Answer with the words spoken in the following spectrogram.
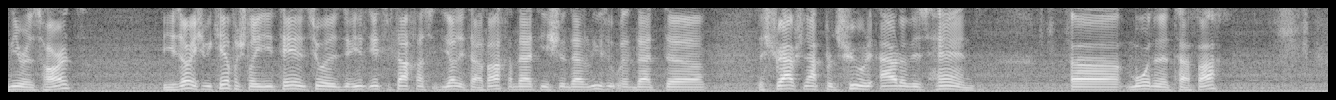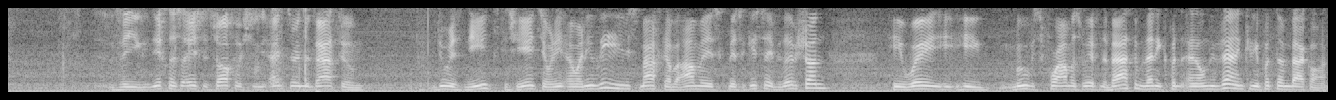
near his heart. The Yizari should be careful that he should that at least that uh, the strap should not protrude out of his hand uh, more than a tafach. The Nichnas Eish should enter in the bathroom do his needs. And when he, and when he leaves, he wait he, he moves four amas away from the bathroom. Then he can put, and only then can he put them back on.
